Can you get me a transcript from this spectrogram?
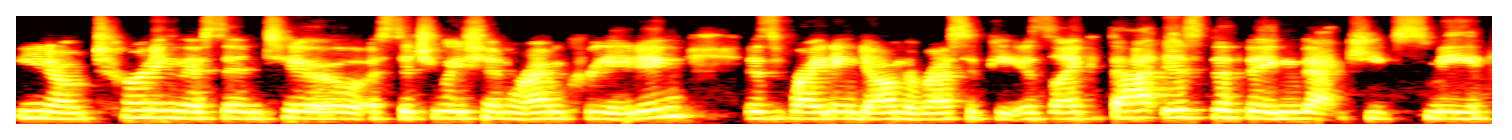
you know turning this into a situation where i'm creating is writing down the recipe is like that is the thing that keeps me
